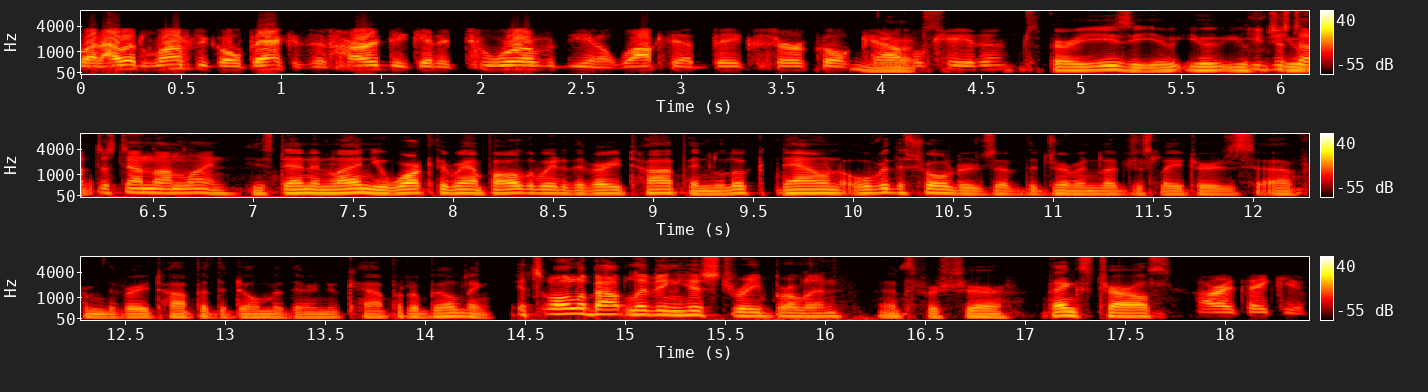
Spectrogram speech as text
but I would love to go back. Is it hard to get a tour of, you know, walk that big circle No, cavalcade in? It's very easy. You, you, you, You just have to stand on line. You stand in line, you walk the ramp all the way to the very top, and look down over the shoulders of the German legislators uh, from the very top of the dome of their new Capitol building. It's all about living history, Berlin. That's for sure. Thanks, Charles. All right, thank you.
